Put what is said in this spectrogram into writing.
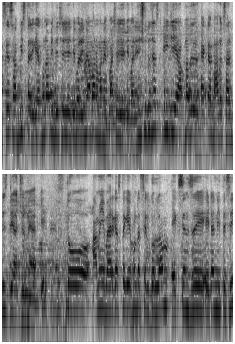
আজকে ছাব্বিশ তারিখ এখন আমি দেশে যেতে পারি না আমার মানে বাসায় যেতে পারিনি শুধু জাস্ট এই যে আপনাদের একটা ভালো সার্ভিস দেওয়ার জন্য আর কি। তো আমি ভাইয়ের কাছ থেকে এই ফোনটা সেল করলাম এক্সচেঞ্জে এটা নিতেছি।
